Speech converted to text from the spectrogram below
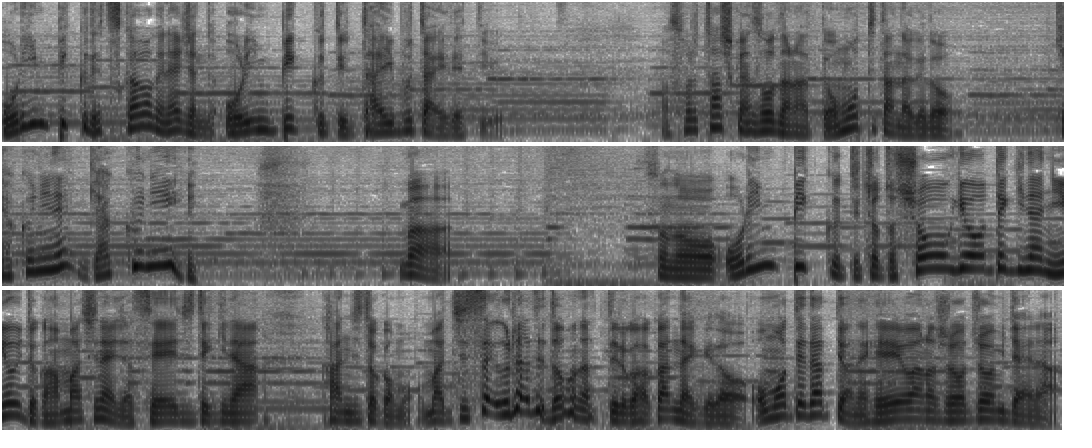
オリンピックで使うわけないじゃん。オリンピックっていう大舞台でっていう。まそれ確かにそうだなって思ってたんだけど逆にね逆に まあそのオリンピックってちょっと商業的な匂いとかあんましないじゃん政治的な感じとかも。まあ実際裏でどうなってるか分かんないけど表立ってはね平和の象徴みたいな、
